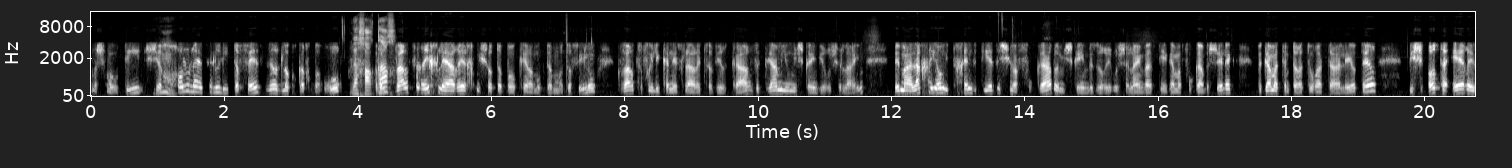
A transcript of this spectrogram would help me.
משמעותי, שיכול. אולי אפילו להיתפס, זה עוד לא כל כך ברור. ואחר כך? אבל כבר צריך להיערך משעות הבוקר המוקדמות אפילו, כבר צפוי להיכנס לארץ אוויר קר, וגם יהיו משקעים בירושלים. במהלך היום ייתכן ותהיה איזושהי הפוגה במשקעים באזור ירושלים, ואז תהיה גם הפוגה בשלג, וגם הטמפרטורה תעלה יותר. בשעות הערב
